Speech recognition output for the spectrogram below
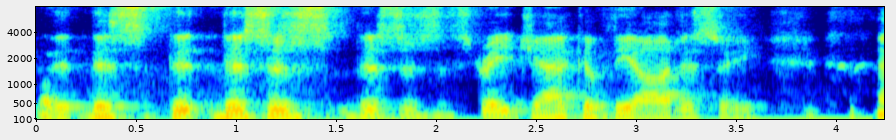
th- this th- this is this is the straitjack of the Odyssey.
